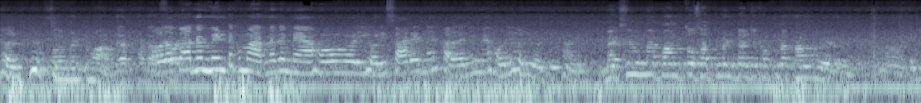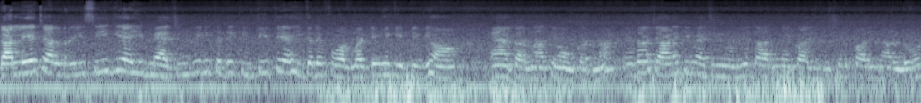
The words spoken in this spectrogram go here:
ਖਲ ਮਿੰਟ ਮਾਰਦੇ ਆ ਉਹਦਾ ਕਾਰਨ ਮਿੰਟ ਕੁ ਮਾਰਨਾ ਤੇ ਮੈਂ ਹੌਲੀ ਹੌਲੀ ਸਾਰੇ ਨੇ ਖਾ ਲੈਣੀ ਮੈਂ ਹੌਲੀ ਹੌਲੀ ਰੋਟੀ ਖਾਣੀ। ਮੈਕਸਿਮਮ ਮੈਂ 5 ਤੋਂ 7 ਮਿੰਟਾਂ ਚ ਆਪਣਾ ਖਾਣਾ ਹੋਇਆ ਤੇ ਗੱਲ ਇਹ ਚੱਲ ਰਹੀ ਸੀ ਕਿ ਅਸੀਂ ਮੈਚਿੰਗ ਵੀ ਨਹੀਂ ਕਦੇ ਕੀਤੀ ਤੇ ਅਸੀਂ ਕਦੇ ਫਾਰਮੈਟਿੰਗ ਨਹੀਂ ਕੀਤੀ ਕਿ ਹਾਂ ਐਂ ਕਰਨਾ ਤੇ ਉਹ ਕਰਨਾ। ਇਹਦਾ ਅਚਾਨਕ ਹੀ ਮੈਚਿੰਗ ਹੋ ਗਈ ਤਾਰ ਨੇ ਕਾਲੀ ਟੀ-ਸ਼ਰਟ ਪਾਲੀ ਨਾਲ ਲੋਰ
